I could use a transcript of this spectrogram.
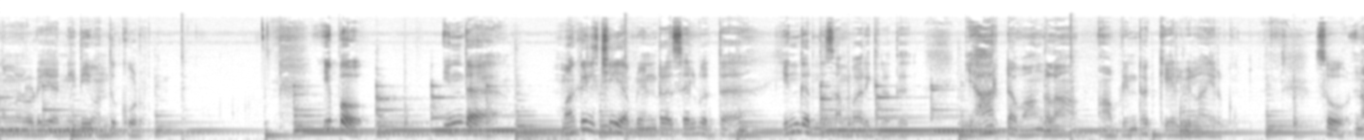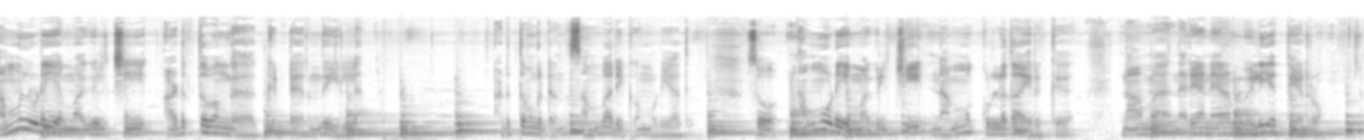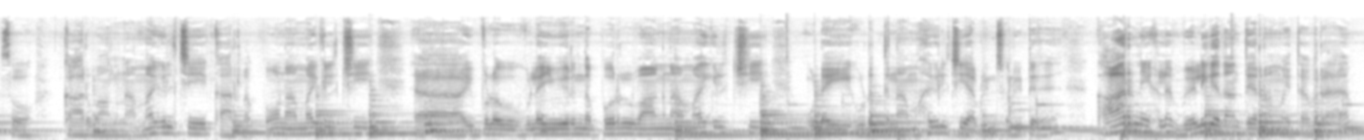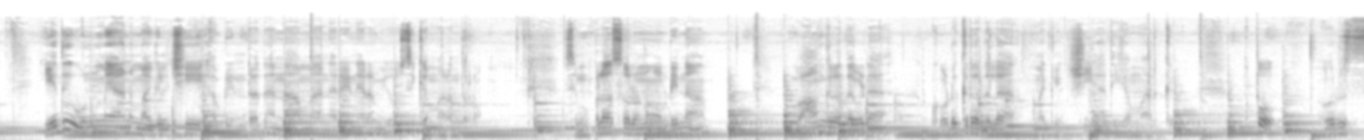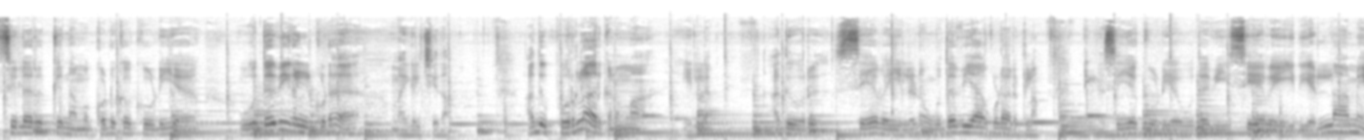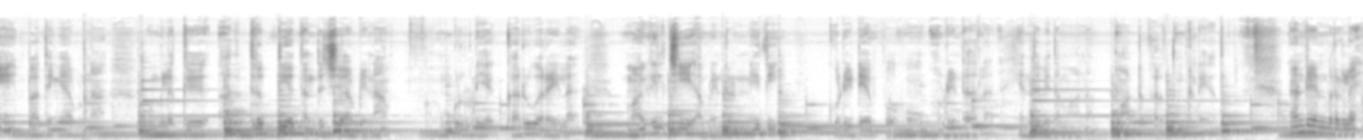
நம்மளுடைய நிதி வந்து கூடும். இப்போ இந்த மகிழ்ச்சி அப்படின்ற செல்வத்தை எங்கேருந்து சம்பாதிக்கிறது? யார்கிட்ட வாங்கலாம் அப்படின்ற கேள்விலாம் இருக்கும். ஸோ நம்மளுடைய மகிழ்ச்சி அடுத்தவங்க கிட்ட இருந்து இல்லை. அடுத்தவங்ககிட்ட இருந்து சம்பாதிக்கவும் முடியாது. ஸோ நம்முடைய மகிழ்ச்சி நமக்குள்ளே தான் இருக்குது நாம் நிறையா நேரம் வெளியே தேடுறோம். ஸோ கார் வாங்கினா மகிழ்ச்சி காரில் போனால் மகிழ்ச்சி இவ்வளவு விலை உயர்ந்த பொருள் வாங்கினா மகிழ்ச்சி உடை உடுத்தினா மகிழ்ச்சி அப்படின்னு சொல்லிட்டு காரணிகளை வெளியே தான் தேடணுமே தவிர எது உண்மையான மகிழ்ச்சி அப்படின்றத நாம் நிறைய நேரம் யோசிக்க மறந்துடும் சிம்பிளாக சொல்லணும் அப்படின்னா வாங்கிறத விட கொடுக்கறதுல மகிழ்ச்சி அதிகமாக இருக்குது அப்போது ஒரு சிலருக்கு நம்ம கொடுக்கக்கூடிய உதவிகள் கூட மகிழ்ச்சி தான் அது பொருளாக இருக்கணுமா? இல்லை. அது ஒரு சேவை இல்லைன்னா உதவியாக கூட இருக்கலாம். நீங்கள் செய்யக்கூடிய உதவி சேவை இது எல்லாமே பார்த்தீங்க அப்படின்னா உங்களுக்கு அது திருப்தியை தந்துச்சு அப்படின்னா உங்களுடைய கருவறையில் மகிழ்ச்சி அப்படின்ற நிதி கூட்டிகிட்டே போகும் அப்படின்றதுல எந்த விதமான மாற்று கருத்தும் கிடையாது. நன்றி நண்பர்களே.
